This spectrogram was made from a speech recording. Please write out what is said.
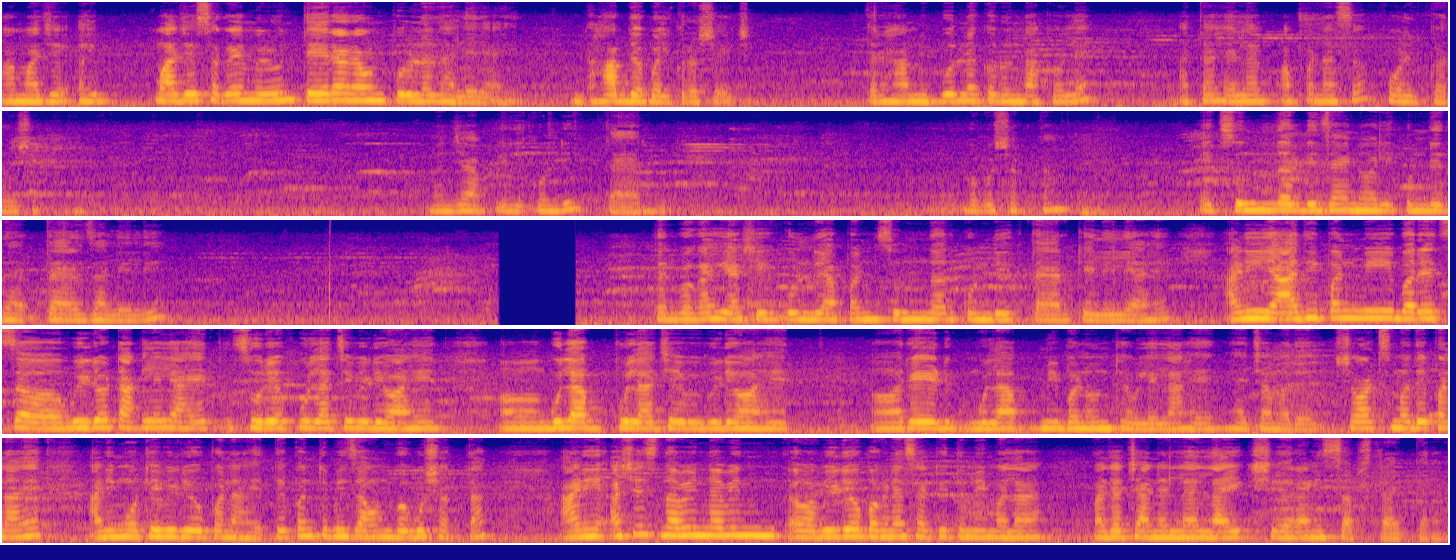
हा माझे हे माझे सगळे मिळून तेरा राऊंड पूर्ण झालेले आहेत. हाफ डबल क्रोशाचे तर हा मी पूर्ण करून दाखवला आहे आता ह्याला आपण असं फोल्ड करू शकतो. म्हणजे आपली ही कुंडी तयार होईल. बघू शकता? एक सुंदर डिझाईनवाली कुंडी तयार झालेली. तर बघा ही अशी कुंडी आपण सुंदर कुंडी तयार केलेली आहे. आणि याआधी पण मी बरेच व्हिडिओ टाकलेले आहेत. सूर्यफुलाचे व्हिडिओ आहेत गुलाब फुलाचे व्हिडिओ आहेत रेड गुलाब मी बनवून ठेवलेला आहे ह्याच्यामध्ये. शॉर्ट्समध्ये पण आहेत आणि मोठे व्हिडिओ पण आहेत. ते पण तुम्ही जाऊन बघू शकता. आणि असेच नवीन नवीन व्हिडिओ बघण्यासाठी तुम्ही मला माझ्या चॅनलला लाईक शेअर आणि सबस्क्राईब करा.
